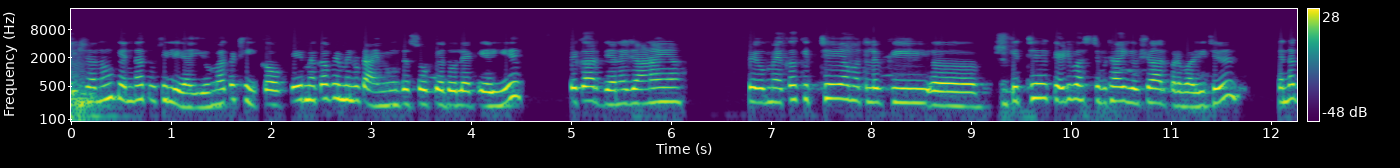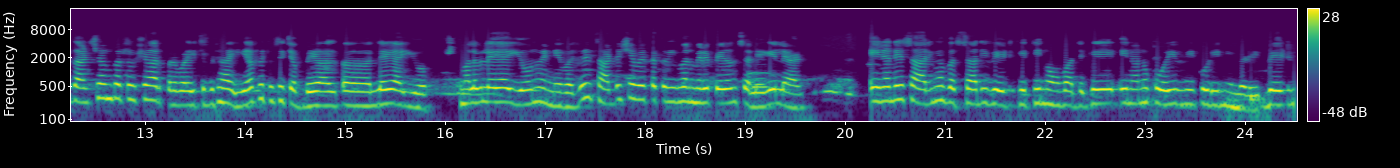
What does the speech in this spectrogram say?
ਆਇਸ਼ਾ ਨੂੰ। ਕਹਿੰਦਾ ਤੁਸੀਂ ਲੈ ਆਈਓ। ਮੈਂ ਕਿਹਾ ਠੀਕ ਆ ਓਕੇ ਮੈਂ ਕਿਹਾ ਫਿਰ ਮੈਨੂੰ ਟਾਈਮਿੰਗ ਦੱਸੋ ਕਦੋਂ ਲੈ ਕੇ ਆਈਏ। ਤੇ ਘਰਦਿਆਂ ਨੇ ਜਾਣਾ ਆ। ਤੇ ਉਹ ਮੈਂ ਕਿਹਾ ਕਿੱਥੇ ਆ ਮਤਲਬ ਕਿ ਅਹ, ਕਿੱਥੇ ਕਿਹੜੀ ਬੱਸ 'ਚ ਬਿਠਾਈ ਹੁਸ਼ਿਆਰਪੁਰ ਵਾਲੀ 'ਚ? ਕਹਿੰਦਾ ਗੜਸ਼ੰਕਰ ਤੋਂ ਹੁਸ਼ਿਆਰਪੁਰ ਵਾਲੀ 'ਚ ਬਿਠਾਈ ਆ ਫਿਰ ਤੁਸੀਂ ਚੱਬੇ ਵਾਲ ਅਹ, ਲੈ ਆਈਓ। ਮਤਲਬ ਲੈ ਆਈਓ ਉਹਨੂੰ ਇੰਨੇ ਵਜੇ। 6:30 ਵਜੇ ਤਕਰੀਬਨ ਮੇਰੇ ਪੇਰੈਂਟਸ ਚਲੇ ਗਏ ਲੈਣ। ਇਹਨਾਂ ਨੇ ਸਾਰੀਆਂ ਬੱਸਾਂ ਦੀ ਵੇਟ ਕੀਤੀ 9 ਵਜੇ ਕੇ ਇਹਨਾਂ ਨੂੰ ਕੋਈ ਵੀ ਕੁੜੀ ਨਹੀਂ ਮਿਲੀ। ਵੇਟ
